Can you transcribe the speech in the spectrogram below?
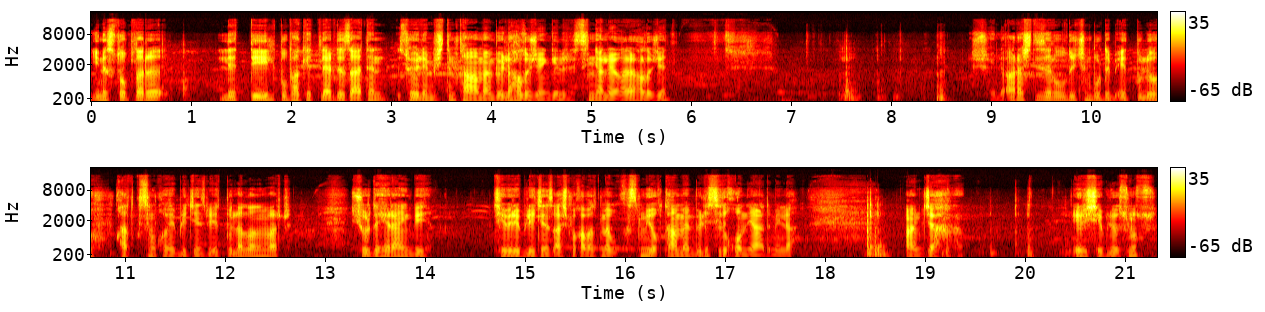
Yine stopları led değil. Bu paketlerde zaten söylemiştim. Tamamen böyle halojen gelir. Sinyallere kadar halojen. Şöyle araç dizel olduğu için burada bir AdBlue katkısını koyabileceğiniz bir AdBlue alanı var. Şurada herhangi bir çevirebileceğiniz açma kapatma kısmı yok. Tamamen böyle silikon yardımıyla ancak erişebiliyorsunuz.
